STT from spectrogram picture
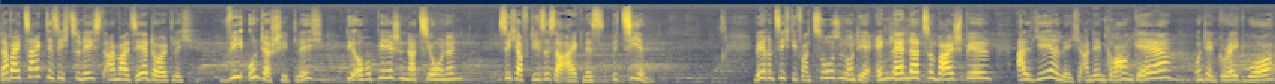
Dabei zeigte sich zunächst einmal sehr deutlich, wie unterschiedlich die europäischen Nationen sich auf dieses Ereignis beziehen. Während sich die Franzosen und die Engländer zum Beispiel alljährlich an den Grand Guerre und den Great War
